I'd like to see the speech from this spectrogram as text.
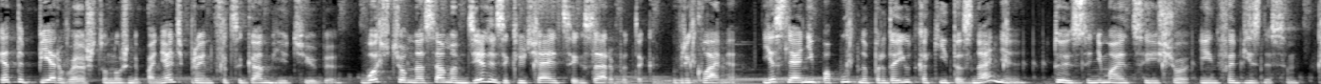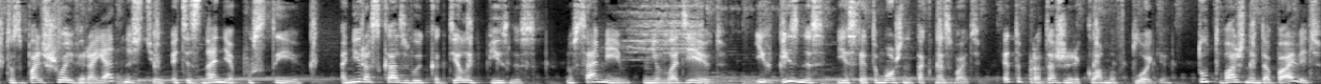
Это первое, что нужно понять про инфо-цыган в YouTube. Вот в чем на самом деле заключается их заработок – в рекламе. Если они попутно продают какие-то знания, то есть занимаются еще и инфобизнесом, то с большой вероятностью эти знания пустые. Они рассказывают, как делать бизнес, но сами им не владеют. Их бизнес, если это можно так назвать, это продажа рекламы в блоге. Тут важно добавить,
